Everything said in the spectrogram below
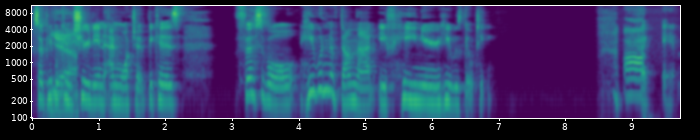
so people Yeah. can tune in and watch it because first of all, he wouldn't have done that if he knew he was guilty. Uh, Like, eh, uh,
